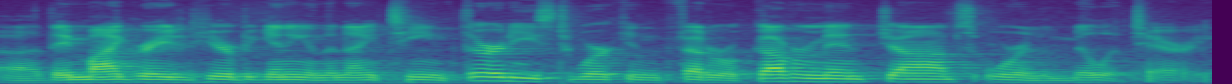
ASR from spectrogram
Uh, they migrated here beginning in the 1930s to work in federal government jobs or in the military.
